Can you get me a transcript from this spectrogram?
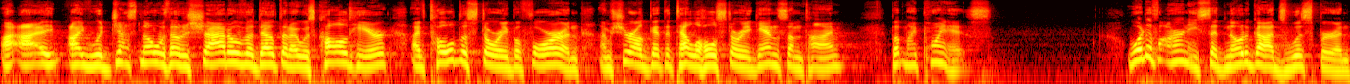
I, I, I, would just know without a shadow of a doubt that I was called here. I've told the story before, and I'm sure I'll get to tell the whole story again sometime. But my point is what if Arnie said no to God's whisper and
